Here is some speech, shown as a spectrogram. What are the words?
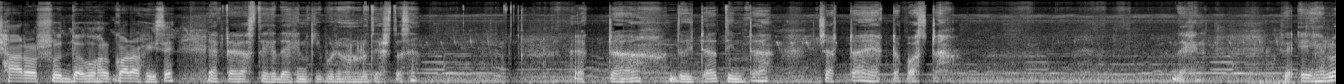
সার ওষুধ ব্যবহার করা হয়েছে। একটা গাছ থেকে দেখেন কি পরিমাণ লতি আসতেছে। একটা, দুইটা, তিনটা, চারটা, একটা, পাঁচটা। দেখেন তো এই হলো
